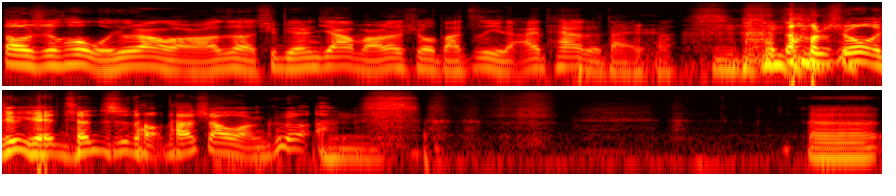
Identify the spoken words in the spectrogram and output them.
到时候我就让我儿子去别人家玩的时候，把自己的 iPad 带上，嗯。到时候我就远程指导他上网课。嗯，呃，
